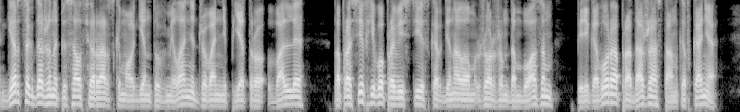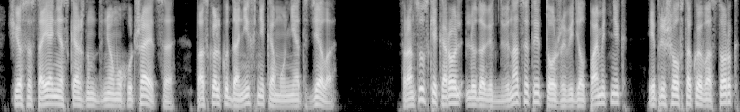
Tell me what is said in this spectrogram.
герцог даже написал феррарскому агенту в Милане Джованни Пьетро Валле, попросив его провести с кардиналом Жоржем Дамбуазом переговоры о продаже останков коня, чье состояние с каждым днем ухудшается, поскольку до них никому нет дела. Французский король Людовик XII тоже видел памятник и пришел в такой восторг,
